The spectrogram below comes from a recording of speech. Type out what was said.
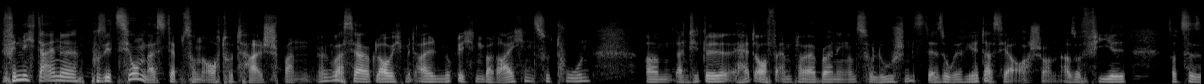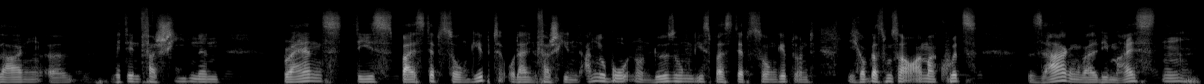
finde ich deine Position bei Stepson auch total spannend. Ne? Du hast ja, glaube ich, mit allen möglichen Bereichen zu tun. Ähm, dein Titel Head of Employer Branding and Solutions, der suggeriert das ja auch schon. Also viel sozusagen äh, mit den verschiedenen Brands, die es bei Stepstone gibt oder in verschiedenen Angeboten und Lösungen, die es bei Stepstone gibt. Und ich glaube, das muss man auch einmal kurz sagen, weil die meisten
